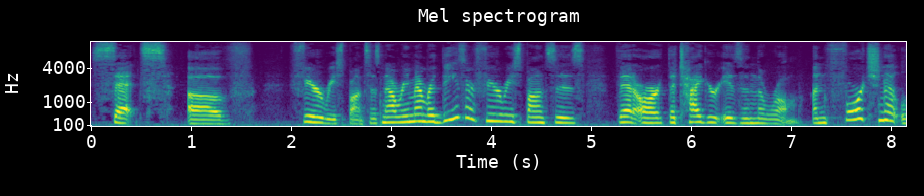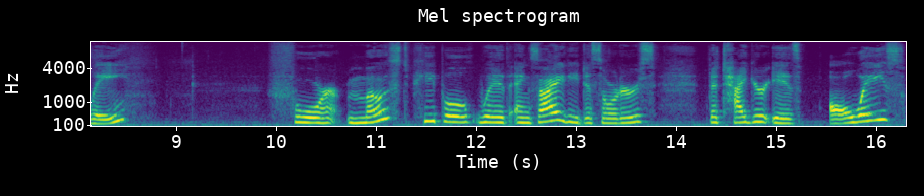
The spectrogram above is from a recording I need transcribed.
sets of fear responses. Now remember, these are fear responses that are the tiger is in the room. Unfortunately, for most people with anxiety disorders, the tiger is always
